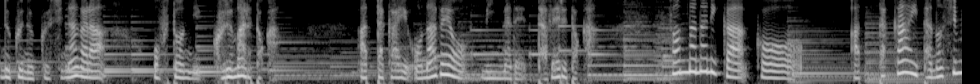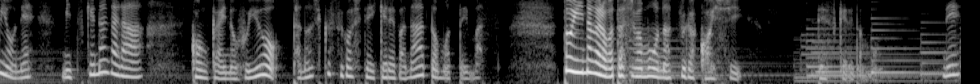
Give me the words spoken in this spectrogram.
ぬくぬくしながらお布団にくるまるとかあったかいお鍋をみんなで食べるとかそんな何かこうあったかい楽しみをね見つけながら今回の冬を楽しく過ごしていければなと思っています。と言いながら私はもう夏が恋しいですけれども。ね。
